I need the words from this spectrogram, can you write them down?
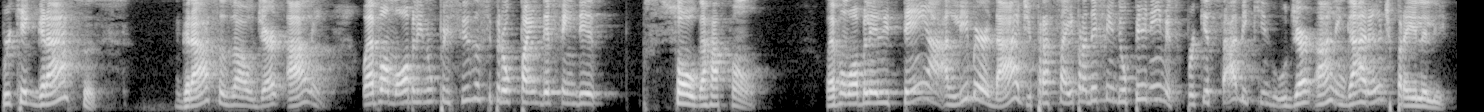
Porque graças, graças ao Jared Allen, o Evan Mobley não precisa se preocupar em defender só o garrafão. O Evan Mobley ele tem a liberdade para sair para defender o perímetro, porque sabe que o Jared Allen garante para ele ali.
